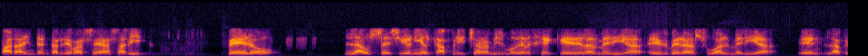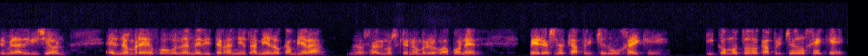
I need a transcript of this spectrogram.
para intentar llevarse a Sadik, pero la obsesión y el capricho ahora mismo del jeque del Almería es ver a su Almería en la primera división. El nombre de Juegos del Mediterráneo también lo cambiará, no sabemos qué nombre lo va a poner, pero es el capricho de un jeque. Y como todo capricho de un jeque,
